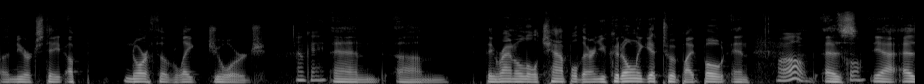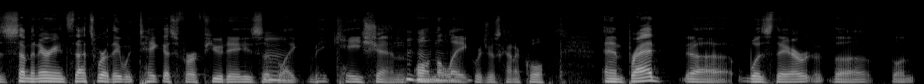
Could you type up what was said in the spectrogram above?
uh, New York State up north of Lake George Okay. and um, they ran a little chapel there and you could only get to it by boat and Oh, as cool. yeah as seminarians that's where they would take us for a few days of Mm. like vacation on the lake which was kind of cool and brad uh, was there the the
